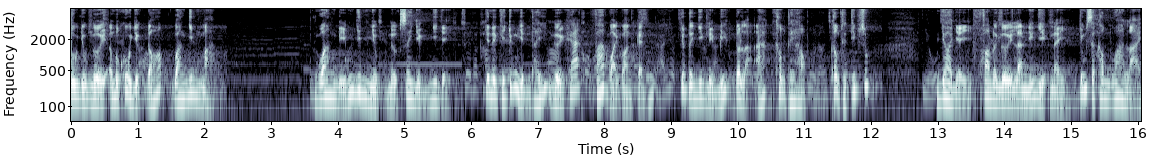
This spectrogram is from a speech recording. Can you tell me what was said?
Phục vụ người ở một khu vực đó Quan vinh mà. Quan điểm dinh nhục được xây dựng như vậy. Cho nên khi chúng nhìn thấy người khác phá hoại hoàn cảnh, chúng tự nhiên liền biết đó là ác, không thể học, không thể tiếp xúc. Do vậy, phàm là người làm những việc này, chúng sẽ không qua lại.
